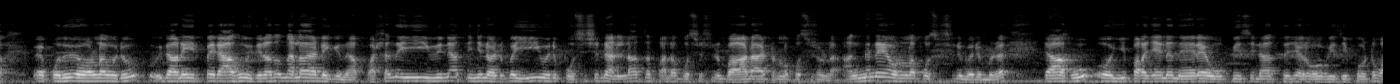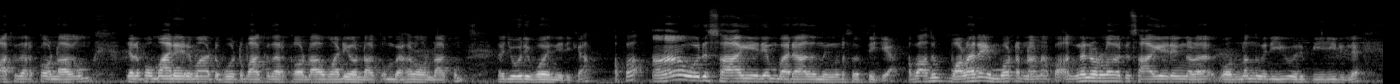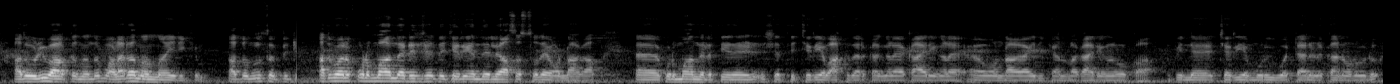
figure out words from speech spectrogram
പൊതുവെ ഉള്ള ഒരു ഇതാണ് ഇപ്പോൾ രാഹു ഇതിനകത്ത് നല്ലതായിട്ട് നിൽക്കുന്നത് പക്ഷേ ഈ ഇതിനകത്ത് ഇങ്ങനെ വരുമ്പോൾ ഈ ഒരു പൊസിഷൻ അല്ലാത്ത പല പൊസിഷനും ബാഡായിട്ടുള്ള പൊസിഷനുണ്ട് അങ്ങനെയുള്ള പൊസിഷൻ വരുമ്പോൾ രാഹു ഈ പറഞ്ഞതിന് നേരെ ഓഫീസിനകത്ത് ചില ഓഫീസിൽ പോയിട്ട് വാക്ക് തർക്കം ഉണ്ടാകും. ചിലപ്പോൾ മാനേജരുമായിട്ട് പോയിട്ട് വാക്ക് തർക്കം ഉണ്ടാകും അടി ഉണ്ടാക്കും ബഹളം ഉണ്ടാക്കും ജോലി പോയെന്നിരിക്കാം. അപ്പോൾ ആ ഒരു സാഹചര്യം വരാതെ നിങ്ങൾ ശ്രദ്ധിക്കുക. അപ്പോൾ അത് വളരെ ഇമ്പോർട്ടന്റ് ആണ്. അപ്പോൾ അങ്ങനെയുള്ള ഒരു സാഹചര്യങ്ങൾ ഉണ്ടെന്ന് വരെ ഈ ഒരു പീരീഡിൽ അത് ഒഴിവാക്കുന്നത് വളരെ നന്നായിരിക്കും. അതൊന്ന് ശ്രദ്ധിച്ചു അതുപോലെ കുടുംബാന്തരീക്ഷത്തിൽ ചെറിയ എന്തെങ്കിലും അസ്വസ്ഥത ഉണ്ടാകാം. ഏഹ് കുടുംബാന്തരീക്ഷത്തിൽ ചെറിയ വാക്ക് തർക്കങ്ങളെ കാര്യങ്ങളെ ഉണ്ടാകാതിരിക്കാനുള്ള കാര്യങ്ങൾ നോക്കുക പിന്നെ ചെറിയ മുറിവ് പറ്റാനെടുക്കാനുള്ള ഒരു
